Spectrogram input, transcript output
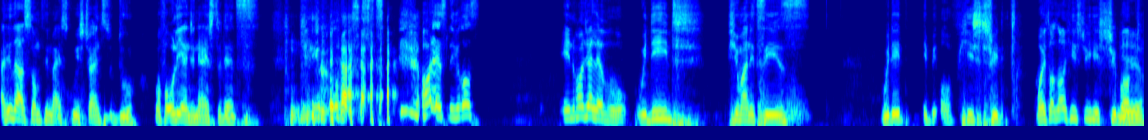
I think that's something my school is trying to do, but for only engineering students. Honestly, because in 100 level, we did humanities, we did a bit of history, but it was not history, history, but yeah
